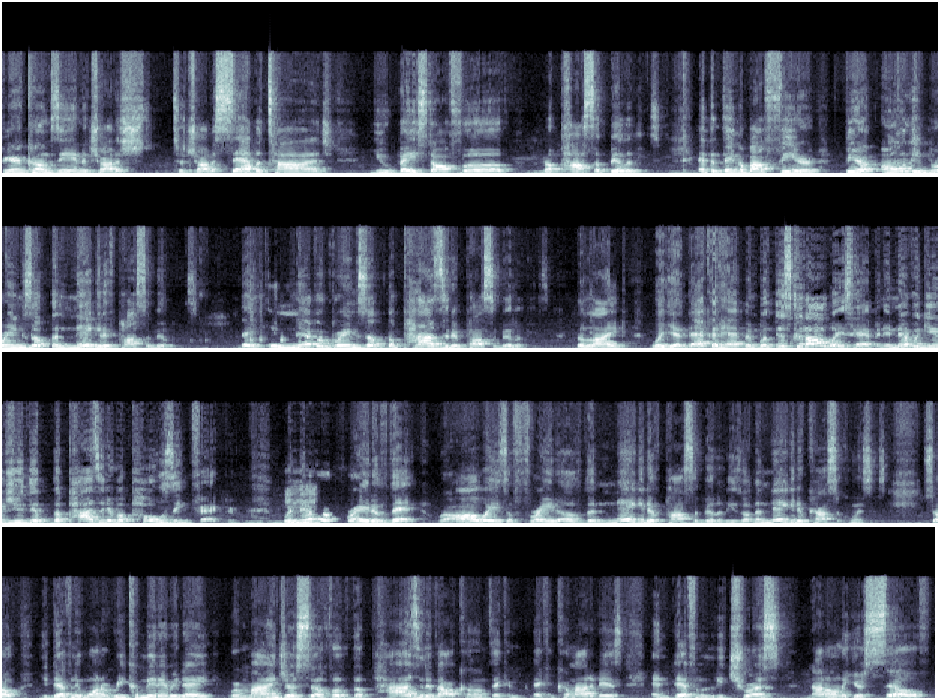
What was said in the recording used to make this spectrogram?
Fear comes in to try to to try to sabotage you based off of the possibilities. And the thing about fear, fear only brings up the negative possibilities. They, it never brings up the positive possibilities. The like, well, yeah, that could happen, but this could always happen. It never gives you the, the positive opposing factor. We're mm-hmm. never afraid of that. We're always afraid of the negative possibilities or the negative consequences. So you definitely want to recommit every day. Remind yourself of the positive outcomes that can that can come out of this, and definitely trust not only yourself,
